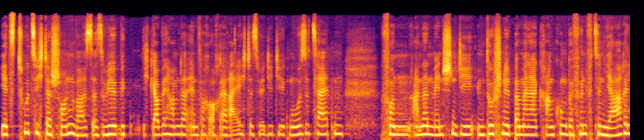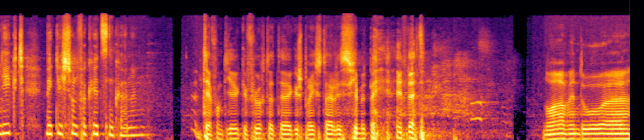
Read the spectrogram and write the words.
jetzt tut sich da schon was. Also wir, ich glaube, wir haben da einfach auch erreicht, dass wir die Diagnosezeiten von anderen Menschen, die im Durchschnitt bei meiner Erkrankung bei 15 Jahren liegt, wirklich schon verkürzen können. Der von dir gefürchtete Gesprächsteil ist hiermit beendet. Nora, wenn du äh,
